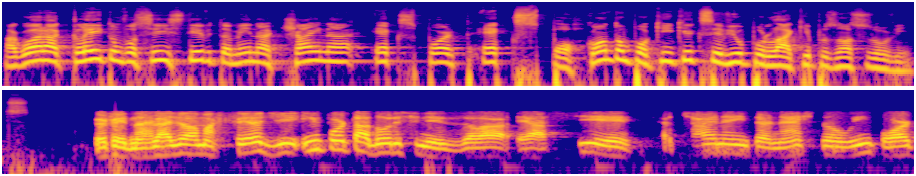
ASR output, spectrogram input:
Agora, Clayton, você esteve também na China Export Expo. Conta um pouquinho o que, que você viu por lá aqui para os nossos ouvintes. Perfeito. Na realidade, ela é uma feira de importadores chineses. Ela é a CIE, a China International Import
